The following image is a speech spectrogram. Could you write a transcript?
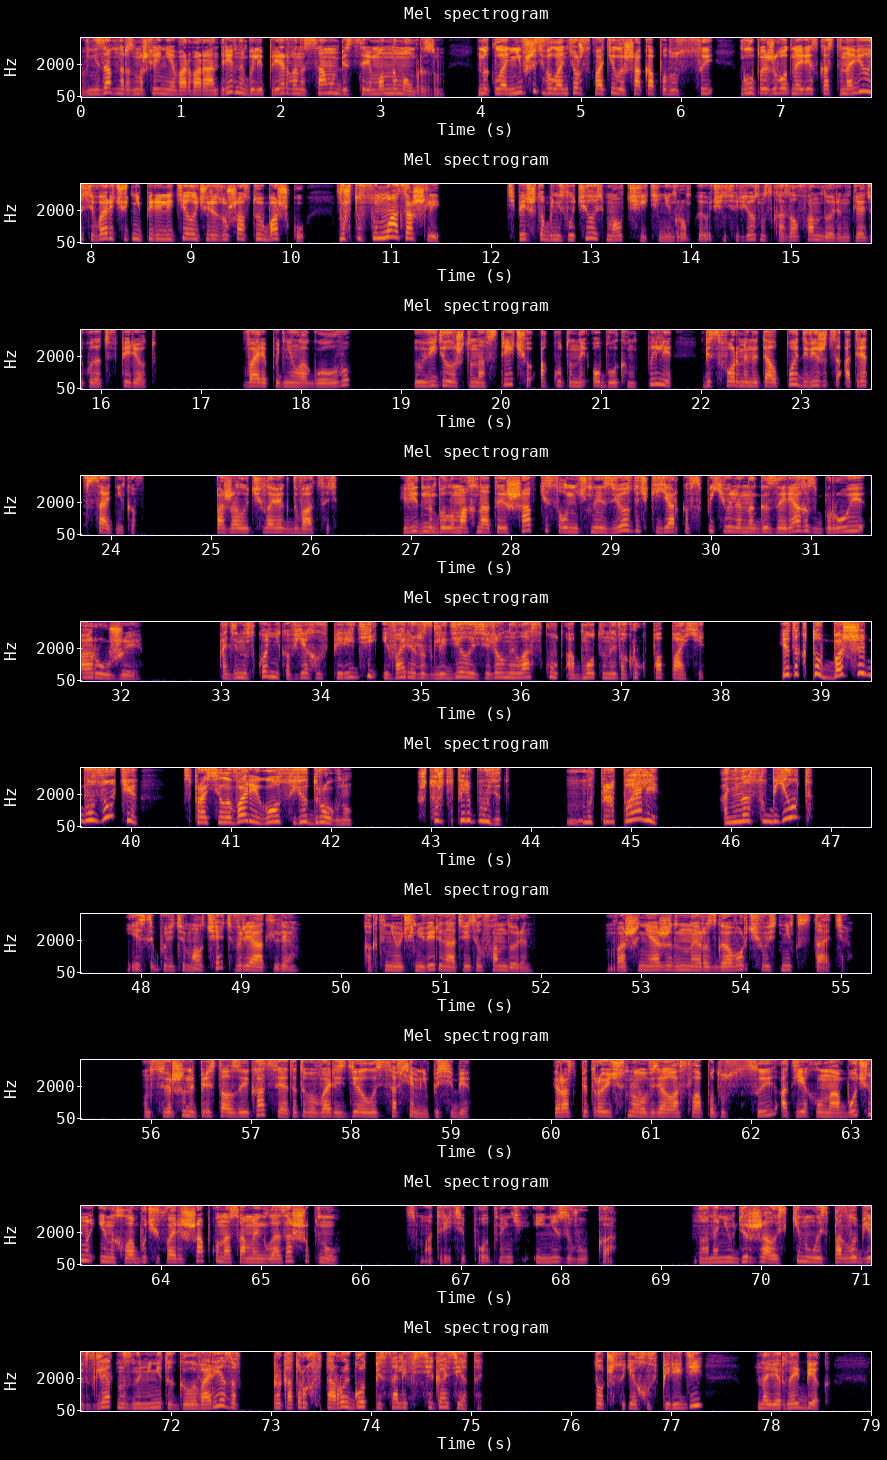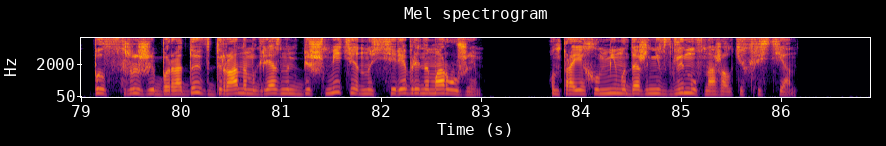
Внезапно размышления Варвары Андреевны были прерваны самым бесцеремонным образом. Наклонившись, волонтер схватил Ишака под усы, глупое животное резко остановилось, и Варя чуть не перелетела через ушастую башку. «Вы что, с ума сошли?» «Теперь, что бы ни случилось, молчите», — негромко и очень серьезно сказал Фандорин, глядя куда-то вперед. Варя подняла голову и увидела, что навстречу, окутанный облаком пыли, бесформенной толпой движется отряд всадников. Пожалуй, человек двадцать. Видно было мохнатые шапки, солнечные звездочки ярко вспыхивали на газырях бруи оружия. Один из конников ехал впереди, и Варя разглядела зеленый лоскут, обмотанный вокруг папахи. «Это кто, Баши-Бузуки?» — спросила Варя, и голос ее дрогнул. «Что же теперь будет? Мы пропали? Они нас убьют?» «Если будете молчать, вряд ли», — как-то не очень уверенно ответил Фандорин. «Ваша неожиданная разговорчивость не кстати». Он совершенно перестал заикаться, и от этого Варе сделалось совсем не по себе. Ираст Петрович снова взял осла под узцы, отъехал на обочину и, нахлобучив Варе шапку, на самые глаза шепнул. «Смотрите под ноги и ни звука». Но она не удержалась, кинула из-под лобья взгляд на знаменитых головорезов, про которых второй год писали все газеты. Тот, что ехал впереди, наверное, бег, был с рыжей бородой в драном грязном бешмете, но с серебряным оружием. Он проехал мимо, даже не взглянув на жалких христиан.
